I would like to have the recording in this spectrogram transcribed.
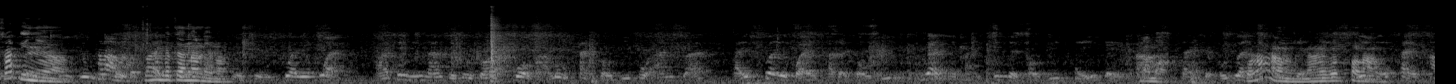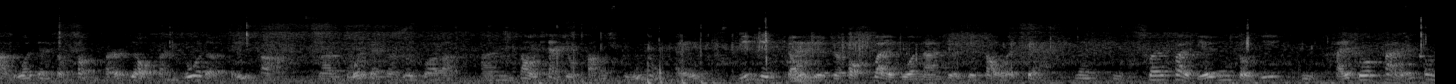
啥给你啊？那个在那里呢。啊，这名男子就说了，过马路看手机不安全，还摔坏他的手机，愿意买新的手机赔给他，但是不愿意因为害怕罗先生碰瓷儿要很多的赔偿。那罗先生就说了，啊，你道歉就偿，不用赔。民警调解之后，外国男子就道了歉。那你摔坏别人手机，你还说怕人碰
